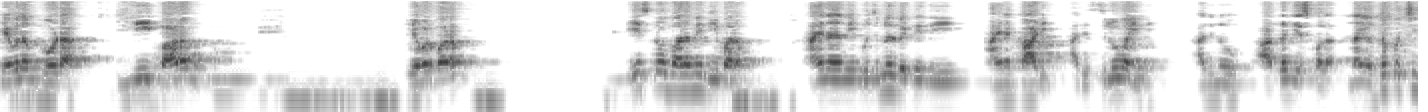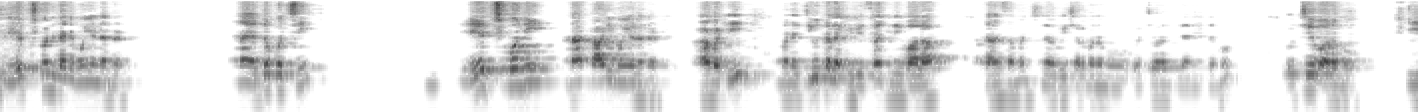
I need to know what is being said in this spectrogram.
కేవలం గోడ నీ భారము ఎవరి భారం? ఏసుప్రభు భారమే నీ భారం. ఆయన నీ భుజంలో పెట్టింది ఆయన కాడి. అది సులువైంది. అది నువ్వు అర్థం చేసుకోవాలా? నా యుద్ధకు వచ్చి నేర్చుకొని దాన్ని మొయ్యండి అన్నాడు. నా యుద్ధకు వచ్చి నేర్చుకొని నా కాడి మొయ్యండి కాబట్టి మన జీవితాలకి విశ్రాంతి ఇవ్వాలా? దానికి సంబంధించిన విషయాలు మనము వచ్చే వారం ధ్యానిస్తాము. వచ్చే వారము ఈ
